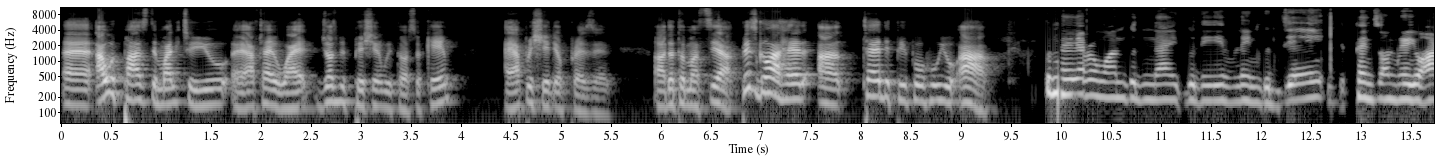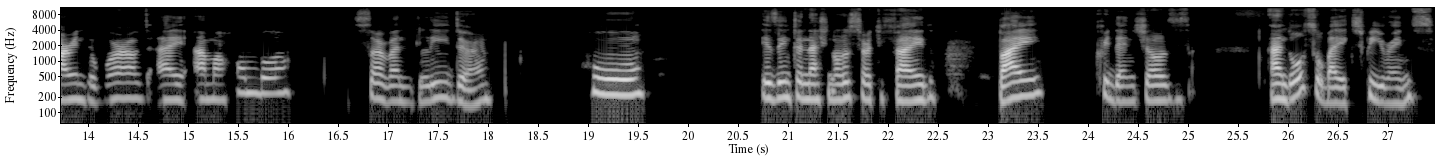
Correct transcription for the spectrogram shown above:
Uh, I will pass the mic to you uh, after a while. Just be patient with us, okay? I appreciate your presence. Uh, Dr. Marcia, please go ahead and tell the people who you are. Good morning, everyone. Good night, good evening, good day. It depends on where you are in the world. I am a humble servant leader who is international certified by credentials and also by experience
